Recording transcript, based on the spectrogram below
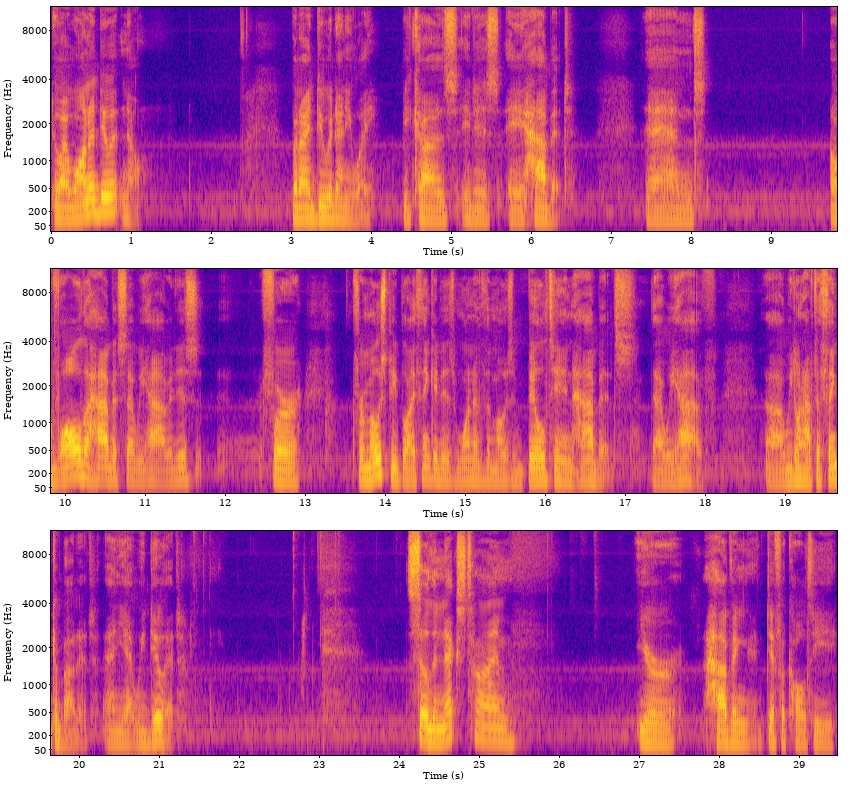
Do I want to do it? No but I do it anyway because it is a habit. And of all the habits that we have, it is for for most people, I think it is one of the most built-in habits that we have. Uh, we don't have to think about it, and yet we do it. So the next time you're having difficulty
